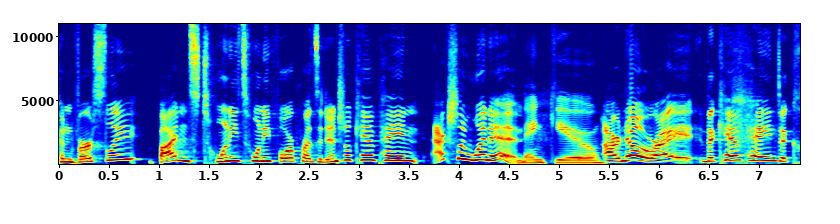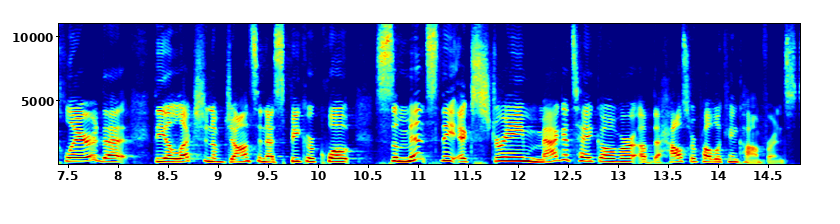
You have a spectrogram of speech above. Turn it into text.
Conversely, Biden's 2024 presidential campaign actually went in. Thank you. I know, right? The campaign declared that the election of Johnson as Speaker, quote, cements the extreme MAGA takeover of the House Republican Conference.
